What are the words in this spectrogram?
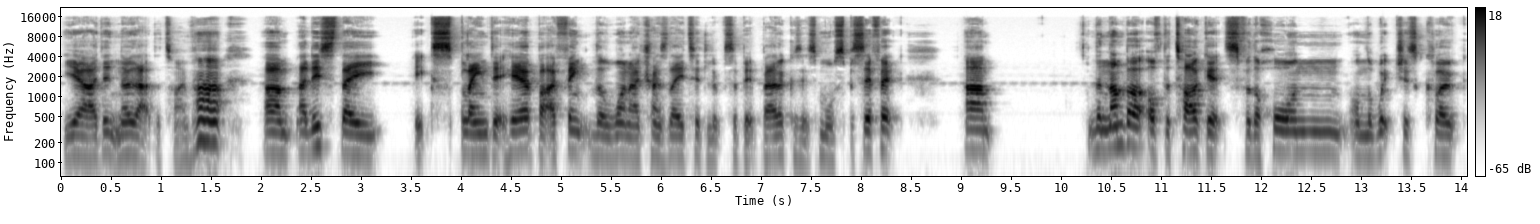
yeah, I didn't know that at the time. um at least they explained it here, but I think the one I translated looks a bit better because it's more specific. Um, the number of the targets for the horn on the witch's cloak,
